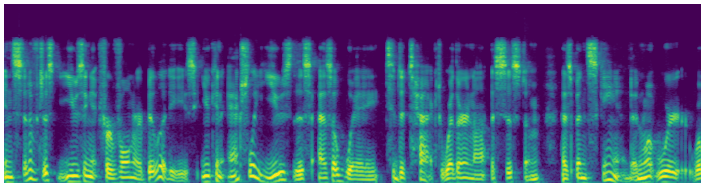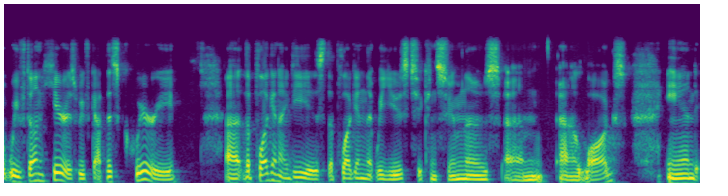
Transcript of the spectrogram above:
instead of just using it for vulnerabilities, you can actually use this as a way to detect whether or not a system has been scanned. And what we're what we've done here is we've got this query uh, the plugin ID is the plugin that we use to consume those um, uh, logs, and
